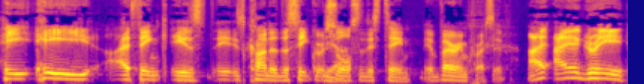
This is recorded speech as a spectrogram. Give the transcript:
he he I think is is kind of the secret sauce of this team. Yeah, Very impressive. I, I agree.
